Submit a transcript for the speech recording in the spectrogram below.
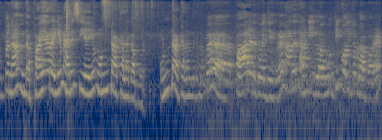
இப்போ நான் இந்த பயரையும் அரிசியையும் ஒண்டா கலக்க போகிறேன் ஒண்டா கலந்துட்டு இப்போ பால் எடுத்து வச்சிருக்கிறேன். அதை தண்ணிக்குள்ள ஊற்றி கொதிக்க விட போகிறேன்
